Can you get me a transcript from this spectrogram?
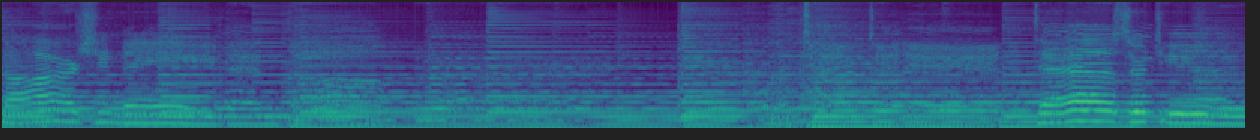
stars you named and numbered were tempted in a desert you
